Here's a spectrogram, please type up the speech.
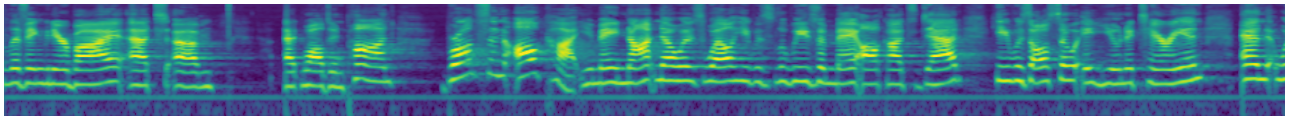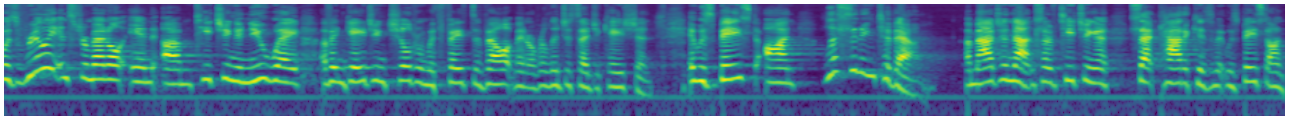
living nearby at um, at Walden Pond. Bronson Alcott, you may not know as well, he was Louisa May Alcott's dad. He was also a Unitarian and was really instrumental in um, teaching a new way of engaging children with faith development or religious education. It was based on listening to them. Imagine that. Instead of teaching a set catechism, it was based on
